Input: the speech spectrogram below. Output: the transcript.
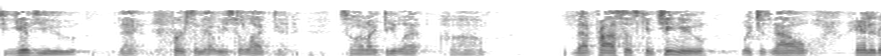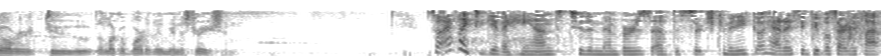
to give you that person that we selected. So I'd like to let um, that process continue, which is now handed over to the local board of administration. So I'd like to give a hand to the members of the search committee. Go ahead. I see people starting to clap.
